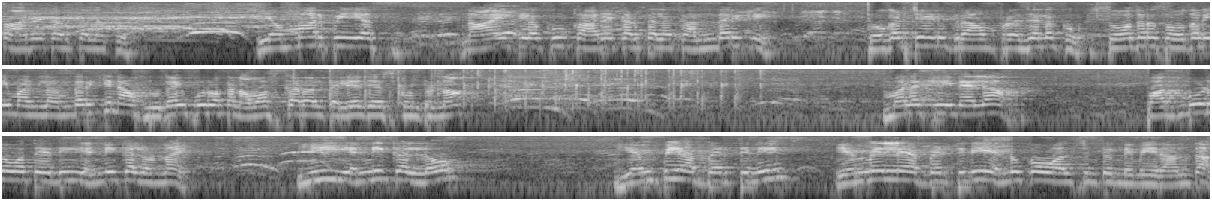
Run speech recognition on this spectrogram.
కార్యకర్తలకు ఎంఆర్పిఎస్ నాయకులకు కార్యకర్తలకు అందరికీ తొగర్చేడు గ్రామ ప్రజలకు సోదర సోదరి మండలందరికీ నా హృదయపూర్వక నమస్కారాలు తెలియజేసుకుంటున్నా. మనకి ఈ నెల పదమూడవ తేదీ ఎన్నికలు ఉన్నాయి ఈ ఎన్నికల్లో ఎంపీ అభ్యర్థిని ఎమ్మెల్యే అభ్యర్థిని ఎన్నుకోవాల్సి ఉంటుంది మీరంతా.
